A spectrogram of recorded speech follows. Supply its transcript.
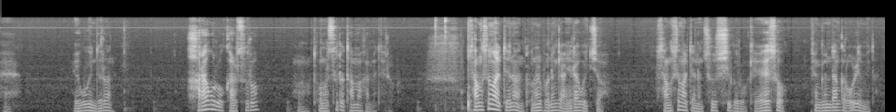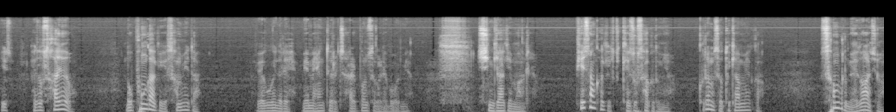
예. 외국인들은 하락으로 갈수록 어, 돈을 쓸어 담아갑니다 여러분 상승할 때는 돈을 버는 게 아니라고 있죠 상승할 때는 주식으로 계속 평균 단가를 올립니다 계속 사요 높은 가격에 삽니다 외국인들의 매매 행태를 잘 분석을 해보면 신기하게 말이에요 비싼 가격에 계속 사거든요. 그러면서 어떻게 합니까? 선물을 매도하죠.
